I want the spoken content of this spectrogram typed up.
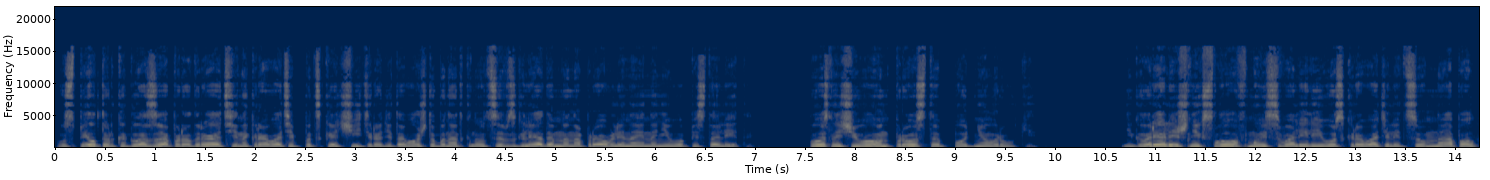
успел только глаза продрать и на кровати подскочить ради того, чтобы наткнуться взглядом на направленные на него пистолеты. После чего он просто поднял руки. Не говоря лишних слов, мы свалили его с кровати лицом на пол.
